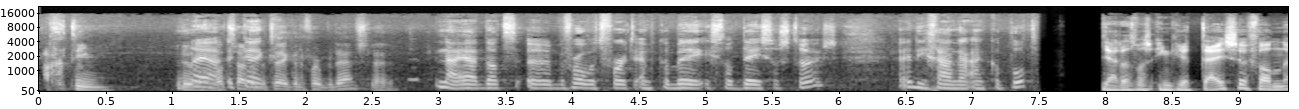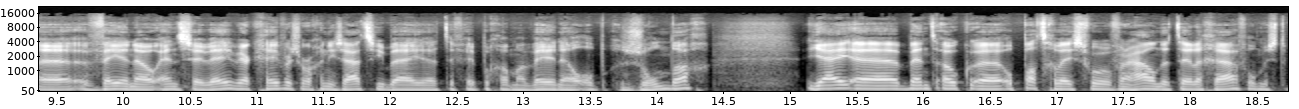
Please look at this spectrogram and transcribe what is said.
18 euro. Nou ja, wat zou dat betekenen voor het bedrijfsleven? Nou ja, dat, uh, bijvoorbeeld voor het MKB is dat desastreus. Uh, die gaan daaraan kapot. Ja, dat was Ingrid Thijssen van uh, VNO-NCW, werkgeversorganisatie bij het tv-programma WNL op zondag. Jij uh, bent ook uh, op pad geweest voor een verhaal in de Telegraaf om eens te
